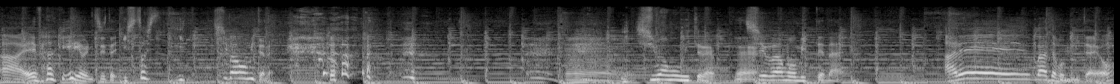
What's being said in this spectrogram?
あーエヴァンゲリオンについて一とし一番も見てない。一話も見てないもんね。一話も見てない。あれはでも見たよ。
